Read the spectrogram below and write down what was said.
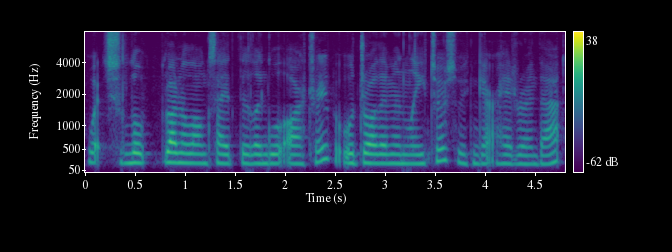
which run alongside the lingual artery, but we'll draw them in later so we can get our head around that.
